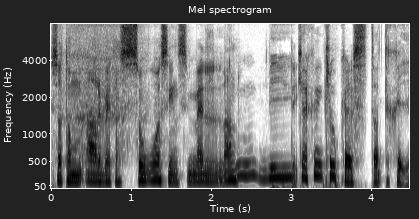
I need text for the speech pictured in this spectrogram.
Så att de arbetar så sinsemellan. Mm, Det är ju Det- kanske en klokare strategi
